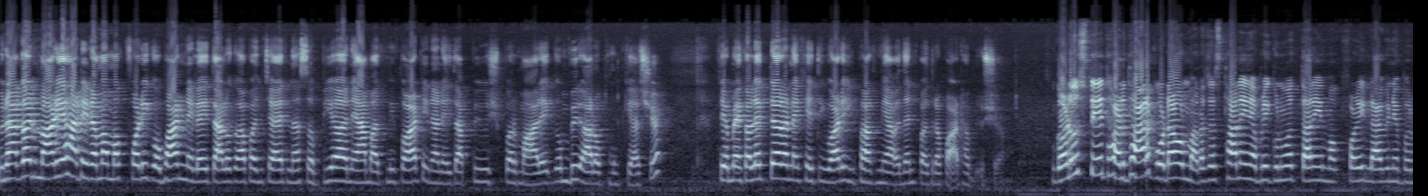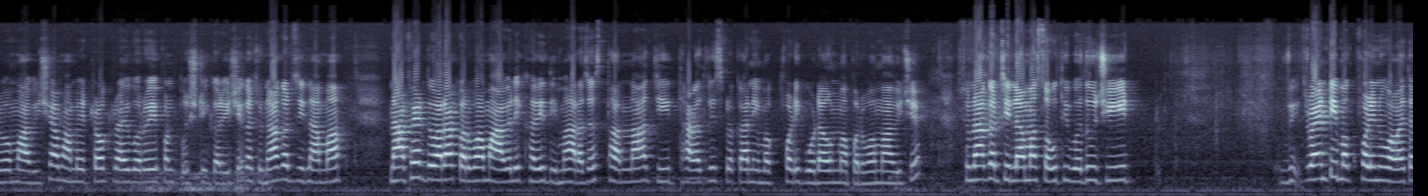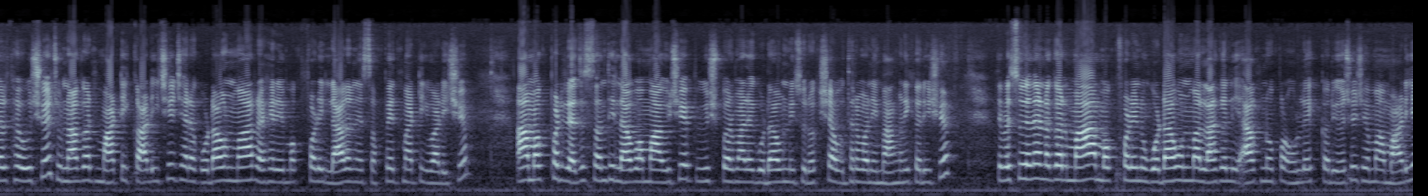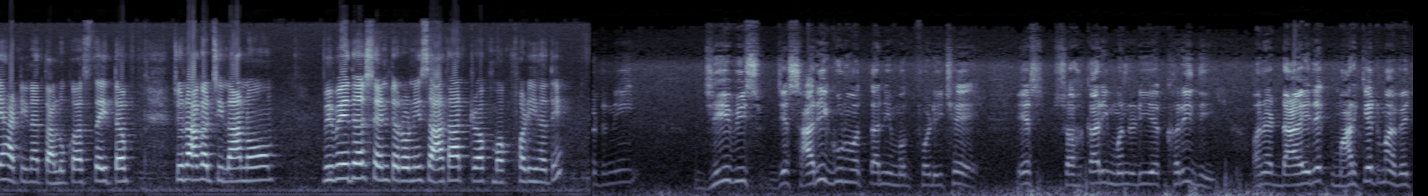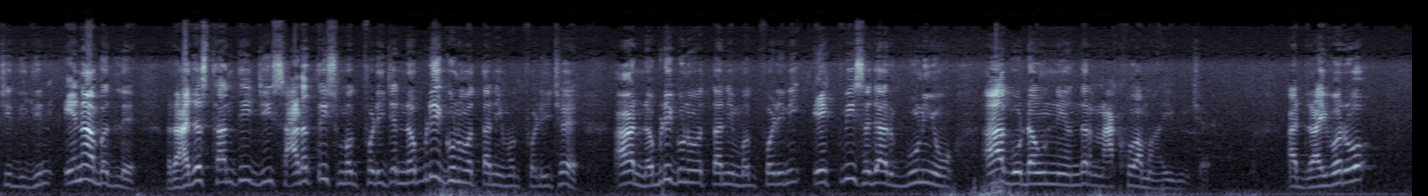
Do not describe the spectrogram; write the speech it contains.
જુનાગઢ માળિયાહાટીનામાં મગફળી કૌભાંડને લઈ તાલુકા પંચાયતના સભ્ય અને આમ આદમી પાર્ટીના નેતા પિયુષ પરમારે ગંભીર આરોપ મૂક્યા છે. તેમણે કલેક્ટર અને ખેતીવાડી વિભાગને આવેદનપત્ર પાઠવ્યું છે. ગળુ સ્થિત હળધાર ગોડાઉનમાં રાજસ્થાની નબળી ગુણવત્તાની મગફળી લાવીને ભરવામાં આવી છે. આ મામલે ટ્રક ડ્રાઈવરોએ પણ પુષ્ટિ કરી છે કે જુનાગઢ જિલ્લામાં નાફેડ દ્વારા કરવામાં આવેલી ખરીદીમાં રાજસ્થાનના જીત સાડત્રીસ પ્રકારની મગફળી ગોડાઉનમાં ભરવામાં આવી છે. જુનાગઢ જિલ્લામાં સૌથી વધુ જીત ટ્વેન્ટી મગફળીનું વાવેતર થયું છે. જુનાગઢ માટી કાળી છે, જ્યારે ગોડાઉનમાં રહેલી મગફળી લાલ અને સફેદ માટીવાળી છે. આ મગફળી રાજસ્થાનથી લાવવામાં આવી છે. પિયુષ પરમારે ગોડાઉનની સુરક્ષા વધારવાની માંગણી કરી છે. તેમજ સુરેન્દ્રનગરમાં મગફળીનું ગોડાઉનમાં લાગેલી આગનો પણ ઉલ્લેખ કર્યો છે, જેમાં માળિયાહાટીના તાલુકા સહિત જુનાગઢ જિલ્લાનો વિવિધ સેન્ટરોની સાત આઠ ટ્રક મગફળી હતી. જી વીસ જે સારી ગુણવત્તાની મગફળી છે, એ સહકારી મંડળીએ ખરીદી. અને ડાયરેક્ટ માર્કેટમાં વેચી દીધી એના બદલે રાજસ્થાનથી જે સાડત્રીસ મગફળી જે નબળી ગુણવત્તાની મગફળી છે, આ નબળી ગુણવત્તાની મગફળીની એકવીસ હજાર ગુણીઓ આ ગોડાઉનની અંદર નાખવામાં આવી છે. આ ડ્રાઈવરો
